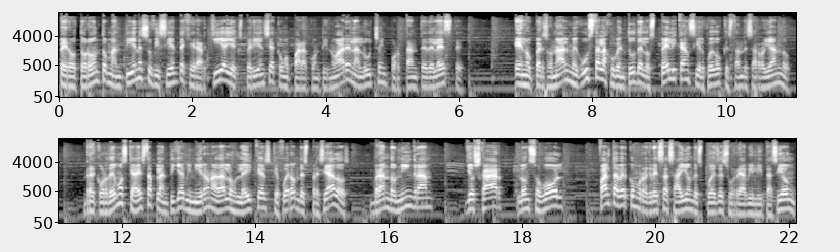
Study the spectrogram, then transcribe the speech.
pero Toronto mantiene suficiente jerarquía y experiencia como para continuar en la lucha importante del este. En lo personal me gusta la juventud de los Pelicans y el juego que están desarrollando. Recordemos que a esta plantilla vinieron a dar los Lakers que fueron despreciados, Brandon Ingram, Josh Hart, Lonzo Ball. Falta ver cómo regresa Zion después de su rehabilitación.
